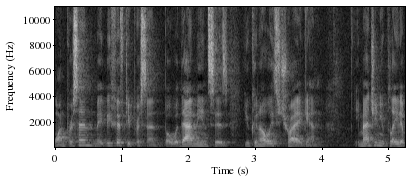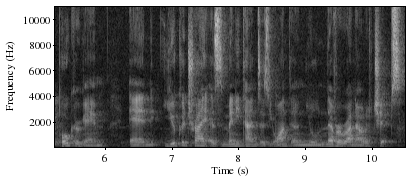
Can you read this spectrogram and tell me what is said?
1%, maybe 50%. But what that means is you can always try again. Imagine you played a poker game and you could try as many times as you want and you'll never run out of chips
